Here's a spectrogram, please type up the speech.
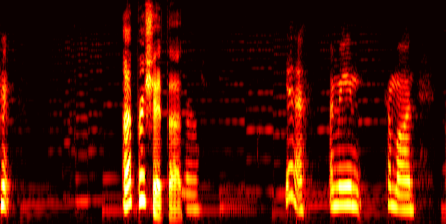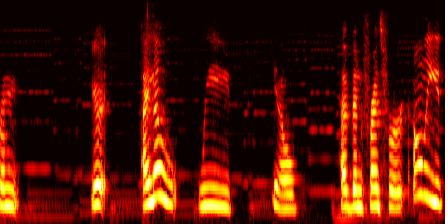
I appreciate that. yeah, I mean, come on, from your, I know we, you know, have been friends for only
